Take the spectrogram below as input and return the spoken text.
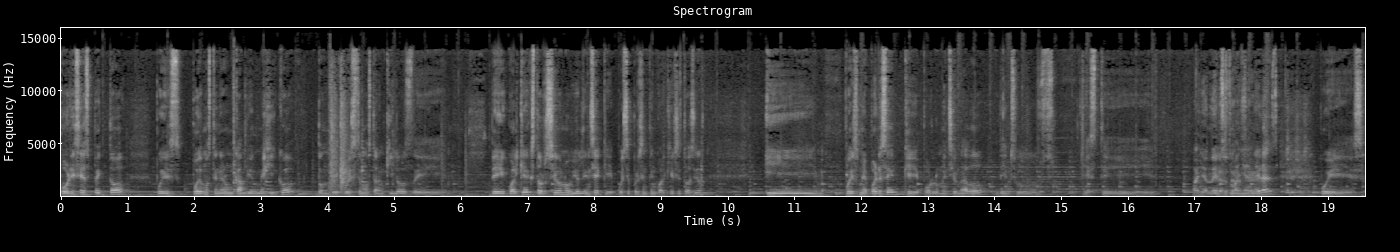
por ese aspecto pues podemos tener un cambio en México donde pues estemos tranquilos de de cualquier extorsión o violencia que pues se presente en cualquier situación. Y pues me parece que por lo mencionado de en sus este mañaneras, sus mañaneras pues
